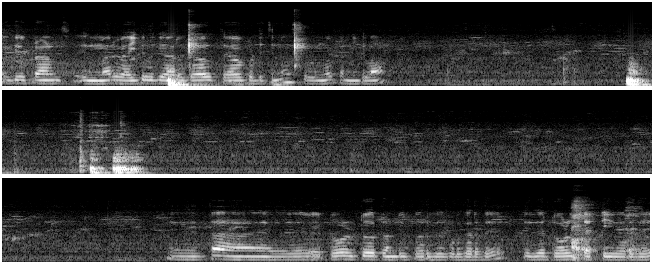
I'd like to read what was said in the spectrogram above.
ஓகே ஃப்ரெண்ட்ஸ் இது மாதிரி வெஹிக்கிளுக்கு யாருக்காவது தேவைப்பட்டுச்சுன்னா சொல்லுங்கள் பண்ணிக்கலாம். இதுதான் டுவெல் டு டுவெண்ட்டி ஃபோருக்கு கொடுக்குறது. இது டுவெல் தேர்ட்டி வருது.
